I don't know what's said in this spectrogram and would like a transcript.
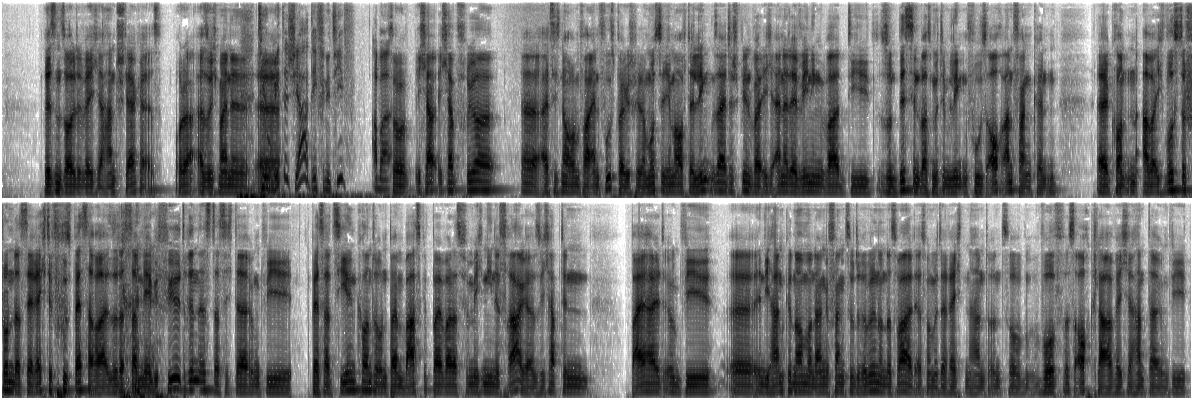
wissen sollte, welche Hand stärker ist, oder? Also ich meine. Äh, Theoretisch äh, ja, definitiv. Aber. So, ich habe ich hab früher, äh, als ich noch im Verein Fußball gespielt habe, musste ich immer auf der linken Seite spielen, weil ich einer der wenigen war, die so ein bisschen was mit dem linken Fuß auch anfangen könnten. Äh, konnten, aber ich wusste schon, dass der rechte Fuß besser war, also dass da mehr Gefühl drin ist, dass ich da irgendwie besser zielen konnte und beim Basketball war das für mich nie eine Frage. Also ich habe den Ball halt irgendwie äh, in die Hand genommen und angefangen zu dribbeln und das war halt erstmal mit der rechten Hand und so Wurf ist auch klar, welche Hand da irgendwie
